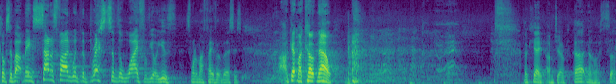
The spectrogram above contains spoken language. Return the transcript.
talks about being satisfied with the breasts of the wife of your youth. It's one of my favorite verses. I'll get my coat now. okay, I'm joking. Uh, no, so.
